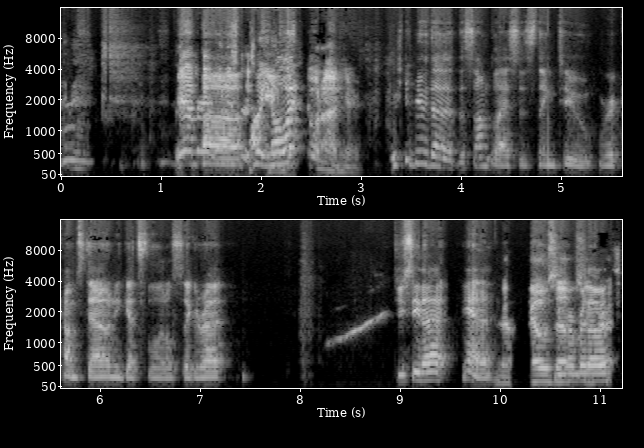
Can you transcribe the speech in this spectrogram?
man. What Uh, oh, you know what? What's going on here? we should do the the sunglasses thing too, where it comes down and he gets the little cigarette. Do you see that? Yeah. No, nose up. remember cigarette? those?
